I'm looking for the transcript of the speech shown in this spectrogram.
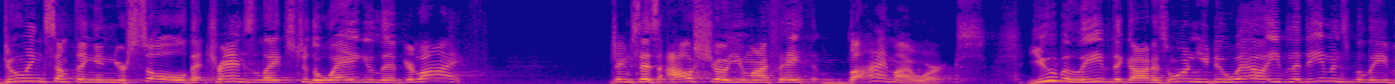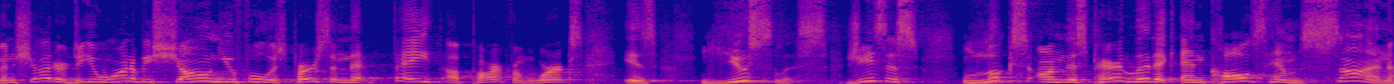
doing something in your soul that translates to the way you live your life. James says, I'll show you my faith by my works. You believe that God is one, you do well. Even the demons believe and shudder. Do you want to be shown, you foolish person, that faith apart from works is useless? Jesus looks on this paralytic and calls him son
